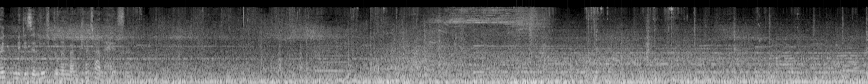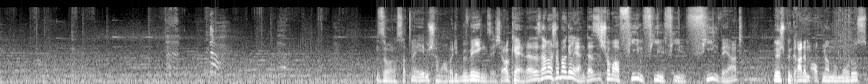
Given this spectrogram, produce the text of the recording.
Könnten mir diese Lüftungen beim Klettern helfen. So, das hatten wir eben schon mal, aber die bewegen sich. Okay, das haben wir schon mal gelernt. Das ist schon mal viel, viel, viel, viel wert. Ich bin gerade im Aufnahmemodus.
